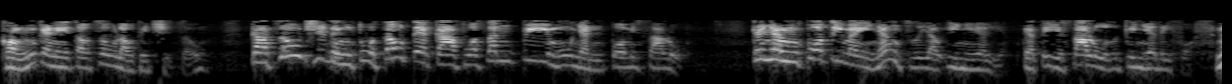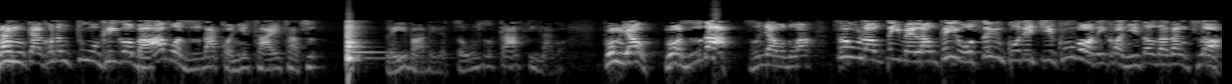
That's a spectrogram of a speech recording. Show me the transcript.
看我跟你到走廊的去走，噶走起人多，走得噶佛山比牧人波米沙路。给娘包的美娘只要一年里，但对杀戮是给年的福，人家可能多开个八宝日，他可你查一查吃。你把这个周氏咖啡那个朋友，我知道是要多啊，走老对面老腿我受过的几苦个，你看你早上能吃啊？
